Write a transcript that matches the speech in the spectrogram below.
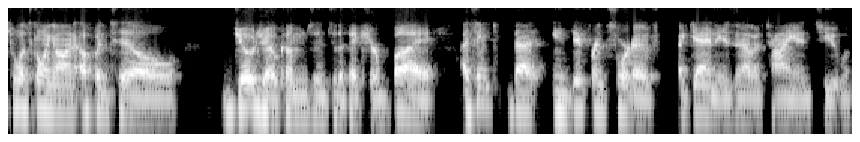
to what's going on up until JoJo comes into the picture. But I think that indifference sort of again is another tie-in to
